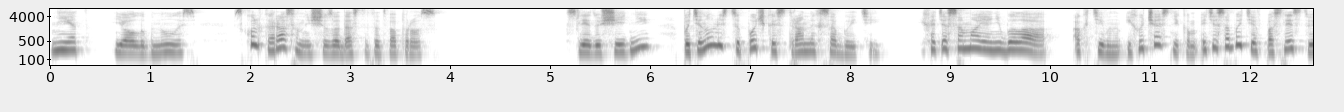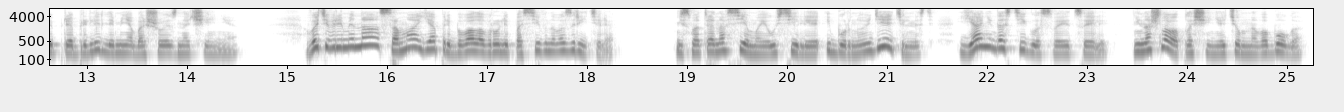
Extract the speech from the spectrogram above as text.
«Нет», — я улыбнулась. Сколько раз он еще задаст этот вопрос? Следующие дни потянулись цепочкой странных событий. И хотя сама я не была активным их участником, эти события впоследствии приобрели для меня большое значение. В эти времена сама я пребывала в роли пассивного зрителя. Несмотря на все мои усилия и бурную деятельность, я не достигла своей цели. не нашла воплощения темного бога.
